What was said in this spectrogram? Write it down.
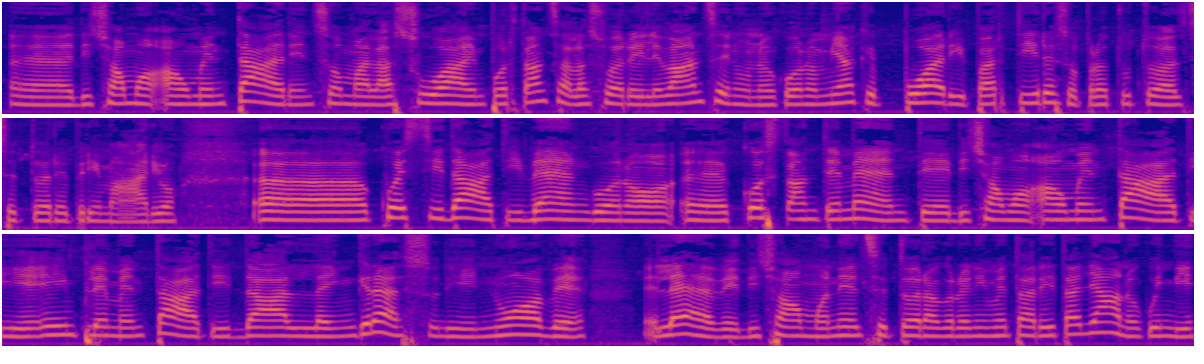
eh, diciamo, aumentare insomma, la sua importanza, la sua rilevanza in un'economia che può ripartire soprattutto dal settore primario. Eh, questi dati vengono eh, costantemente diciamo, aumentati e implementati dall'ingresso di nuove leve diciamo, nel settore agroalimentare italiano, quindi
